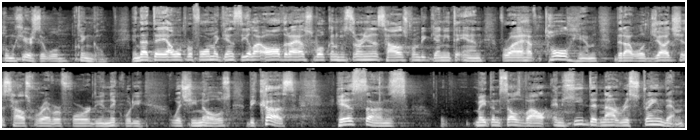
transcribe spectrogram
whom hears it will tingle. In that day I will perform against Eli all that I have spoken concerning his house from beginning to end, for I have told him that I will judge his house forever for the iniquity which he knows, because his sons made themselves vile, and he did not restrain them.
